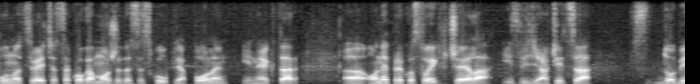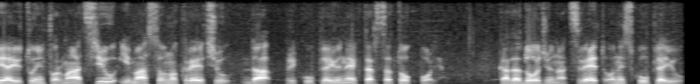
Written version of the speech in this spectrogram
puno cveća sa koga može da se skuplja polen i nektar, one preko svojih pčela izviđačica dobijaju tu informaciju i masovno kreću da prikupljaju nektar sa tog polja. Kada dođu na cvet, oni skupljaju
